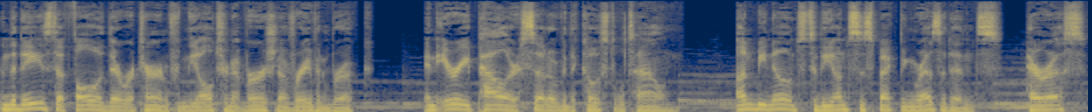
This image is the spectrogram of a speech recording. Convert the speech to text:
In the days that followed their return from the alternate version of Ravenbrook, an eerie pallor set over the coastal town. Unbeknownst to the unsuspecting residents, Harris,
